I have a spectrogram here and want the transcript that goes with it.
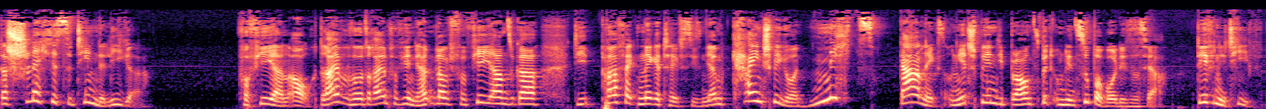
das schlechteste Team der Liga. Vor vier Jahren auch. Drei, vor drei und vor vier. Die hatten, glaube ich, vor vier Jahren sogar die Perfect Negative Season. Die haben kein Spiel gewonnen. Nichts. Gar nichts. Und jetzt spielen die Browns mit um den Super Bowl dieses Jahr. Definitiv.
